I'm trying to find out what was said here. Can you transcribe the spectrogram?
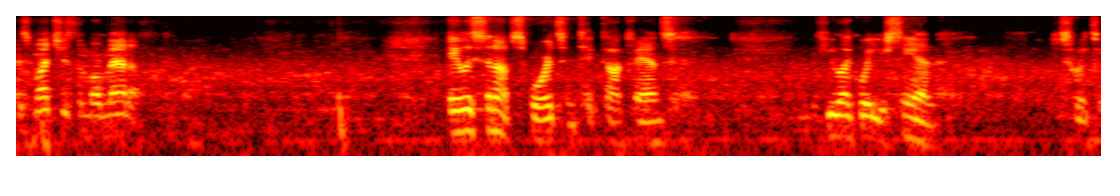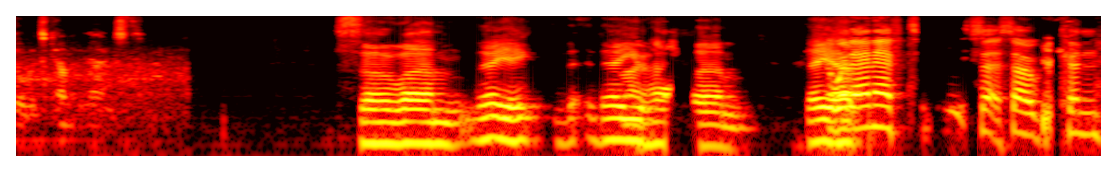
as much as the momentum. Hey, listen up, sports and TikTok fans. If you like what you're seeing, just wait till what's coming next. So um, there you there you have. Um, they so have... NFT. So, so can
